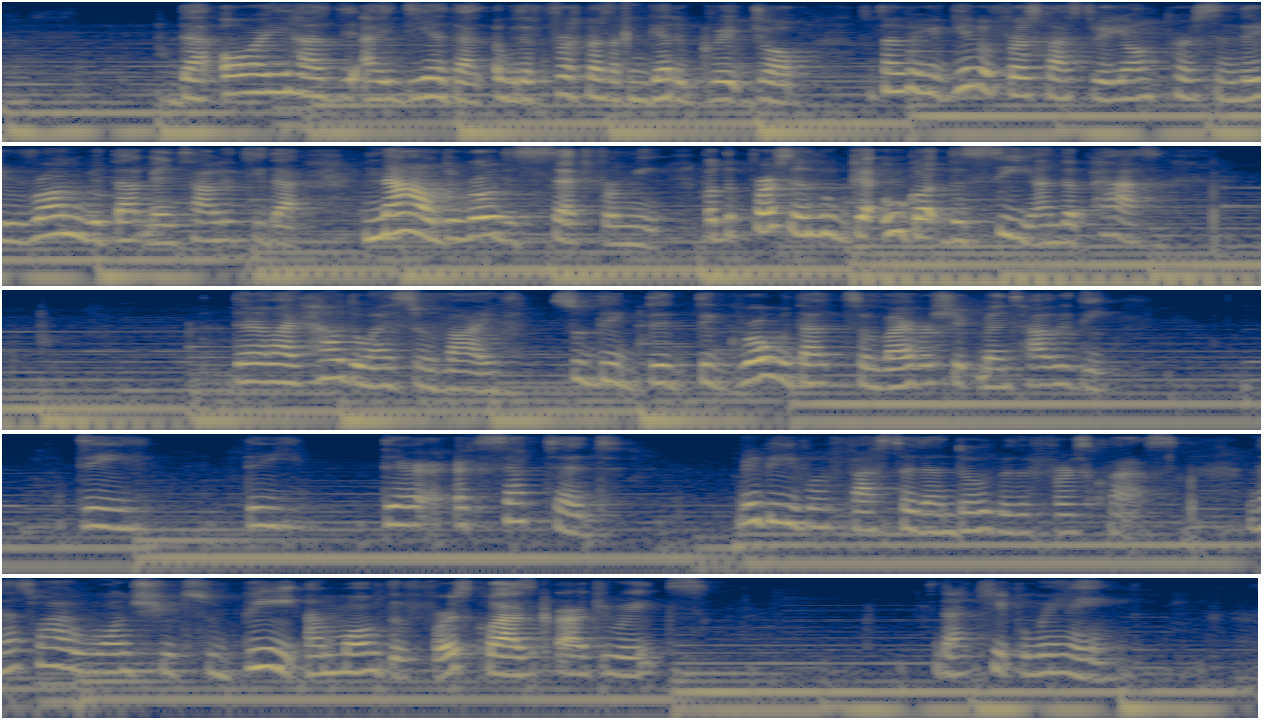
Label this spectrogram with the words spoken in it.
that already has the idea that with oh, the first class i can get a great job Sometimes when you give a first class to a young person, they run with that mentality that now the road is set for me. But the person who get who got the C and the pass, they're like, how do I survive? So they, they, they grow with that survivorship mentality. They they they're accepted maybe even faster than those with the first class. And that's why I want you to be among the first class graduates that keep winning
